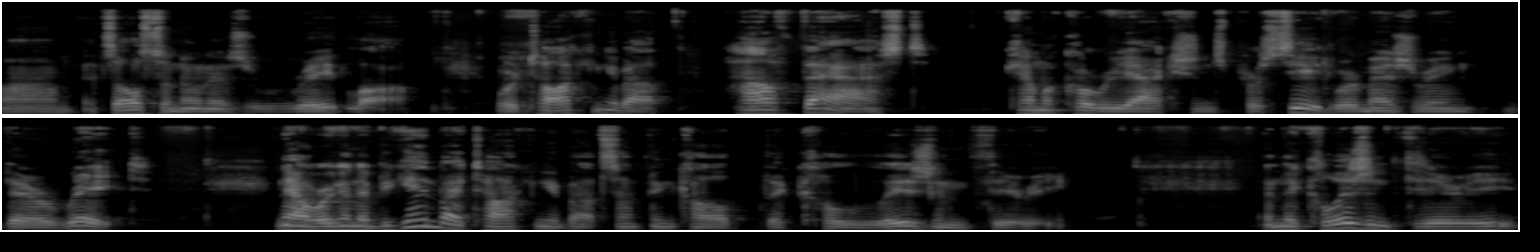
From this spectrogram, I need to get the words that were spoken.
um, it's also known as rate law. We're talking about how fast chemical reactions proceed. We're measuring their rate. Now, we're going to begin by talking about something called the collision theory. And the collision theory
